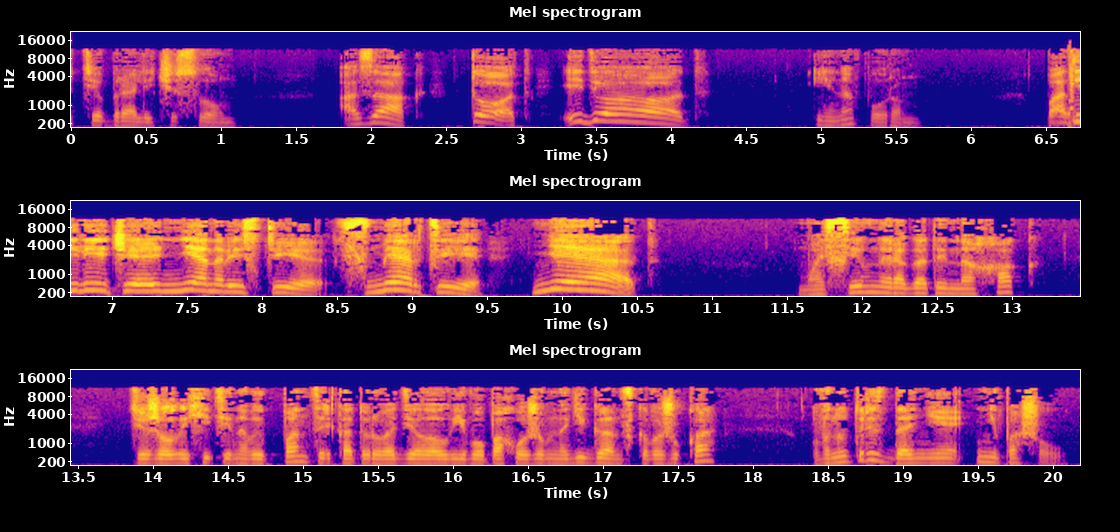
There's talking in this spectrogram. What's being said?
те брали числом. «Азак, тот идет!» И напором. «Под величие ненависти! Смерти! Нет!» Массивный рогатый нахак, тяжелый хитиновый панцирь которого делал его похожим на гигантского жука, внутрь здания не пошел. —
